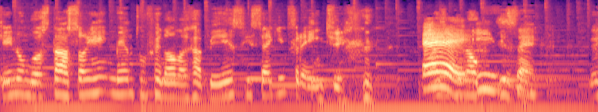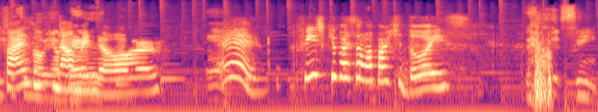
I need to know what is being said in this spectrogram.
Quem não gostar, só inventa o final na cabeça e segue em frente. É, Faz isso. quiser. Deixa Faz um final melhor. É. é, finge que vai ser uma parte 2. sim,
